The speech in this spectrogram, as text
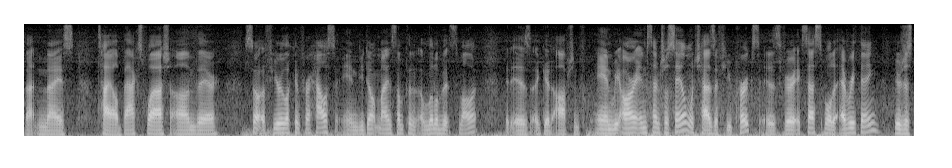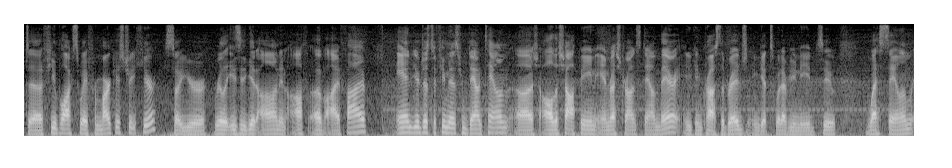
that nice tile backsplash on there. So if you're looking for a house and you don't mind something a little bit smaller, it is a good option. And we are in Central Salem, which has a few perks. It is very accessible to everything. You're just a few blocks away from Market Street here, so you're really easy to get on and off of I-5. And you're just a few minutes from downtown, uh, all the shopping and restaurants down there, and you can cross the bridge and get to whatever you need to West Salem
